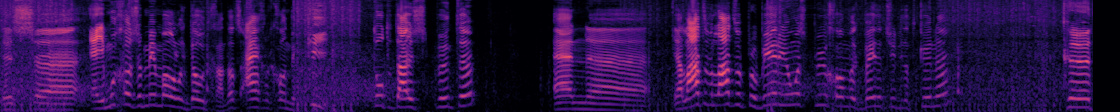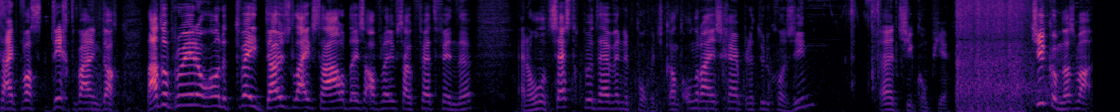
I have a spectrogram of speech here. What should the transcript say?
Dus ja, je moet gewoon zo min mogelijk doodgaan. Dat is eigenlijk gewoon de key tot de 1000 punten. En uh, ja, laten we, laten we proberen jongens. Puur gewoon ik weet dat jullie dat kunnen. Kut, hij was dichterbij dan ik dacht. Laten we proberen om gewoon de 2000 likes te halen op deze aflevering. Zou ik vet vinden. En 160 punten hebben we in de pocket. Je kan het onderaan je schermpje natuurlijk gewoon zien. Een cheatkompje. Chicom, dat is mijn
